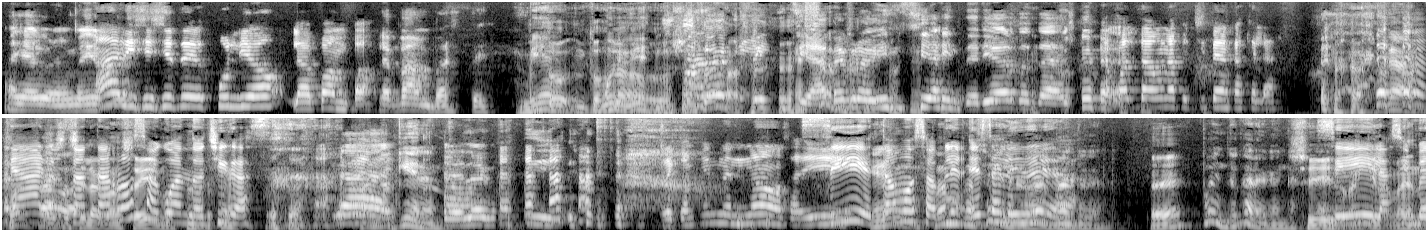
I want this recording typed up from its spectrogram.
hay algo en el medio. Ah, pero- 17 de julio La Pampa. La Pampa, sí. Bien. En to- en todos lados, está. provincia, re provincia, interior total. Nos falta una fechita en Castelar. Claro, Claro, Santa Rosa cuando, chicas. Cuando quieran. Sí. Recomiéndennos ahí. Sí, estamos a pleno. Esa es la idea. ¿Eh? Pueden tocar acá en Sí, Castellano. Sí, las tranquilamente.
